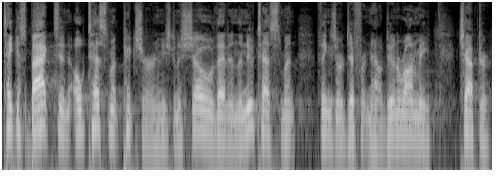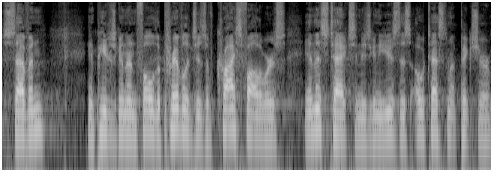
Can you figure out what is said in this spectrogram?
take us back to an Old Testament picture, and he's going to show that in the New Testament, things are different now. Deuteronomy chapter 7. And Peter's going to unfold the privileges of Christ followers in this text, and he's going to use this Old Testament picture.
